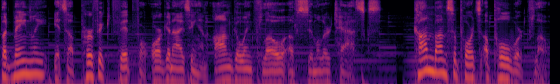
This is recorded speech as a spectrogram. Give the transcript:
But mainly, it's a perfect fit for organizing an ongoing flow of similar tasks. Kanban supports a pull workflow.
